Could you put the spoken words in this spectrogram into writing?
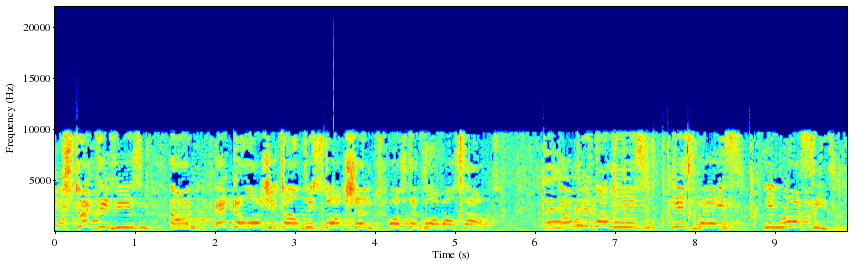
extractivism and ecological destruction of the global south. Capitalism is based in racism,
